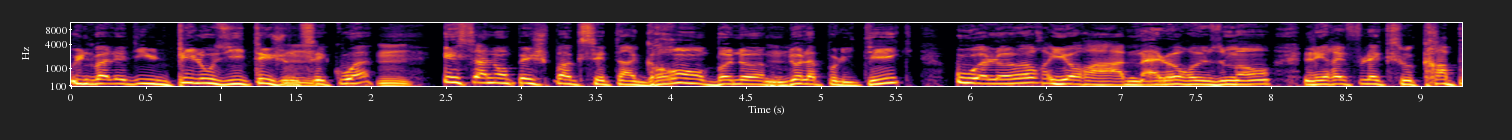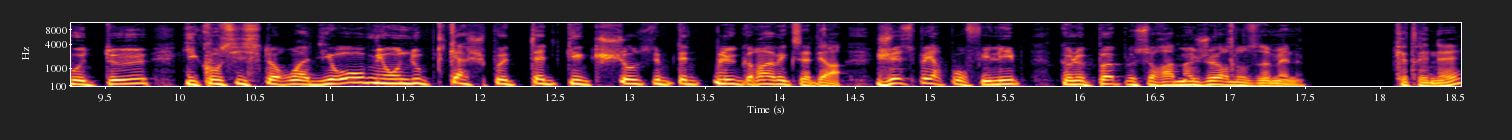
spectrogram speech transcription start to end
une maladie, une pilosité, je ne sais quoi, Mm. et ça n'empêche pas que c'est un grand bonhomme de la politique, ou alors il y aura malheureusement les réflexes crapoteux qui consisteront à dire oh mais on nous cache peut-être quelque chose, c'est peut-être plus grave, etc. J'espère pour Philippe que le peuple sera majeur dans ce domaine. Catherine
